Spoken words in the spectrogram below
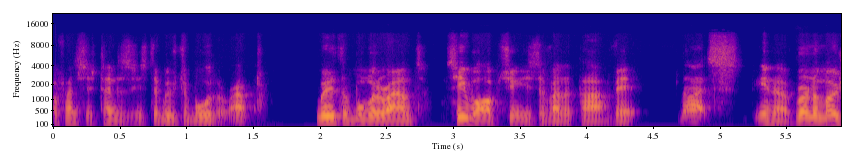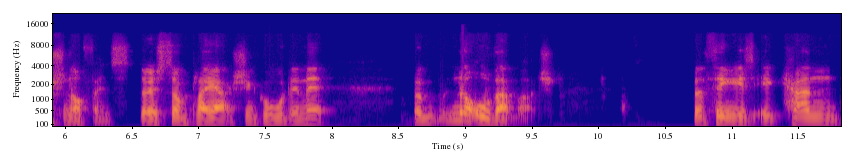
offensive tendencies to move the ball around, move the ball around, see what opportunities develop out of it. That's you know run a motion offense. There's some play action called in it, but not all that much. But the thing is, it can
